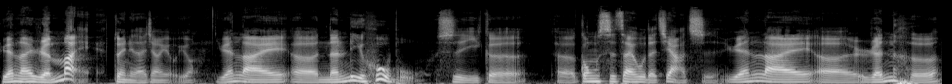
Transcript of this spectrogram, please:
原来人脉对你来讲有用，原来呃能力互补是一个呃公司在乎的价值，原来呃人和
